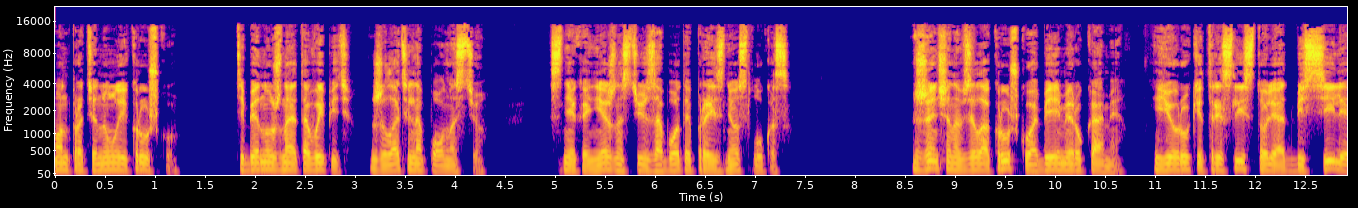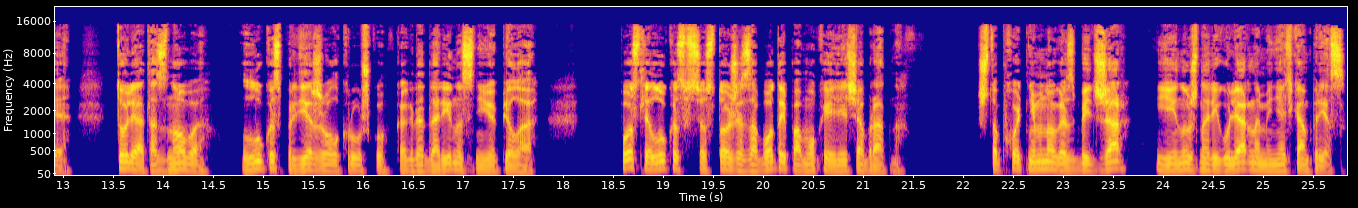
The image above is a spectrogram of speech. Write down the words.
он протянул ей кружку. «Тебе нужно это выпить, желательно полностью», — с некой нежностью и заботой произнес Лукас. Женщина взяла кружку обеими руками. Ее руки тряслись то ли от бессилия, то ли от озноба. Лукас придерживал кружку, когда Дарина с нее пила. После Лукас все с той же заботой помог ей лечь обратно. Чтобы хоть немного сбить жар, ей нужно регулярно менять компресс.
